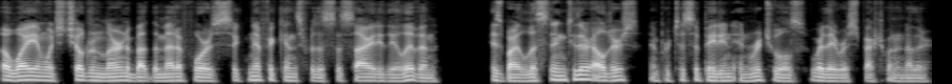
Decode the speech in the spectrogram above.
a way in which children learn about the metaphor's significance for the society they live in is by listening to their elders and participating in rituals where they respect one another.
